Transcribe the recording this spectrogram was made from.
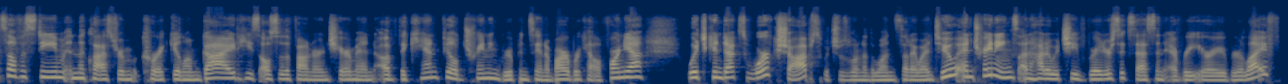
self esteem in the classroom curriculum guide. He's also the founder and chairman of the Canfield Training Group in Santa Barbara, California, which conducts workshops, which was one of the ones that I went to, and trainings on how to achieve greater success in every area of your life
